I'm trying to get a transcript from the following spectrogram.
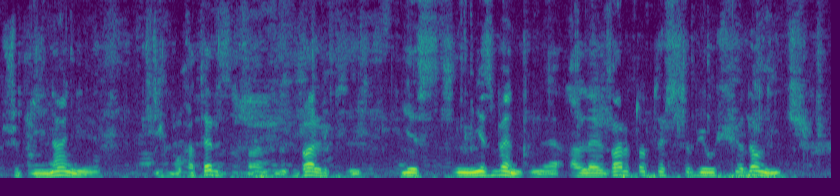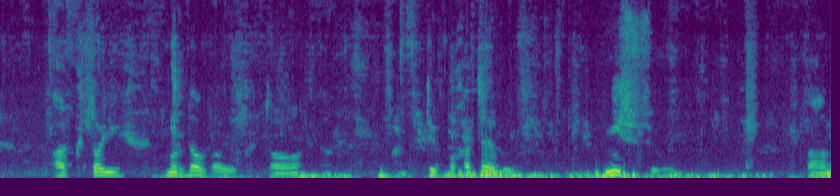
przypominanie ich bohaterstwa, ich walki jest niezbędne, ale warto też sobie uświadomić, a kto ich mordował, kto tych bohaterów niszczył. Pan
